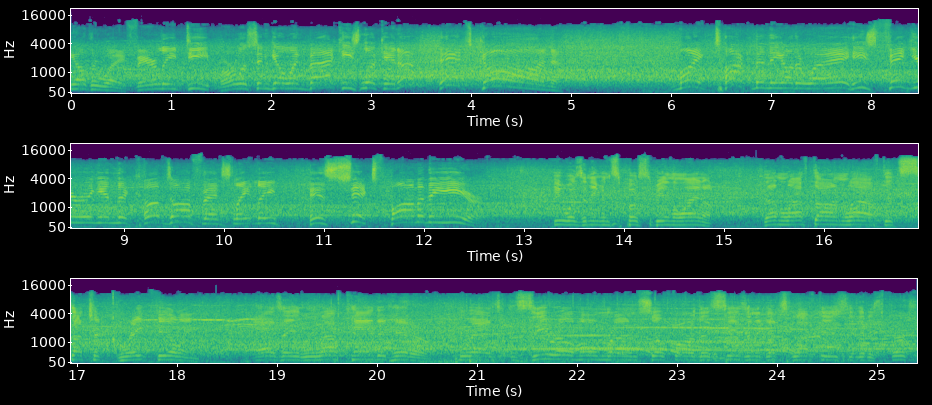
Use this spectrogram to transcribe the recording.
the other way, fairly deep. Burleson going back. He's looking up. It's gone. Mike Tauchman the other way. He's figuring in the Cubs offense lately. His sixth bomb of the year. He wasn't even supposed to be in the lineup. Then left on left. It's such a great feeling as a left-handed hitter who has zero home runs so far this season against lefties to get his first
